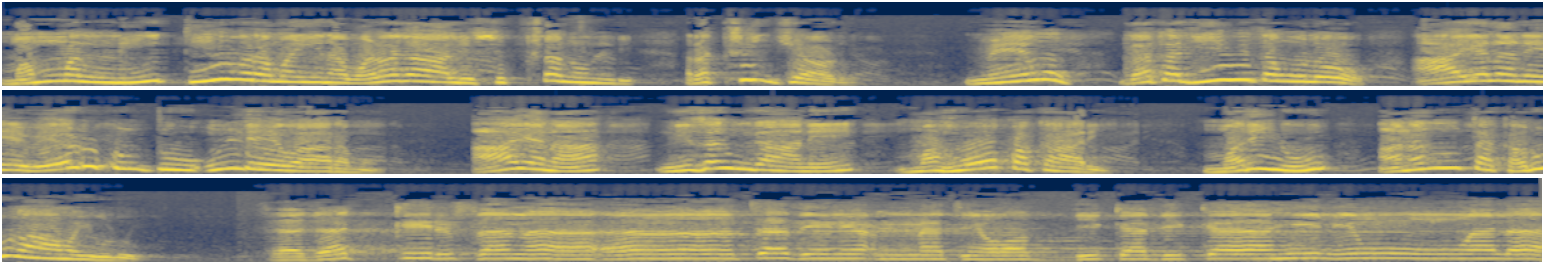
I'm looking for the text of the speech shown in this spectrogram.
మమ్మల్ని తీవ్రమైన వడగాలి శిక్ష నుండి రక్షించాడు. మేము గత జీవితములో ఆయననే వేడుకుంటూ ఉండేవారము ఆయన నిజంగానే మహోపకారి మరియు అనంత కరుణామయుడు. فذكر فما أنت بنعمة ربك بكاهن ولا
